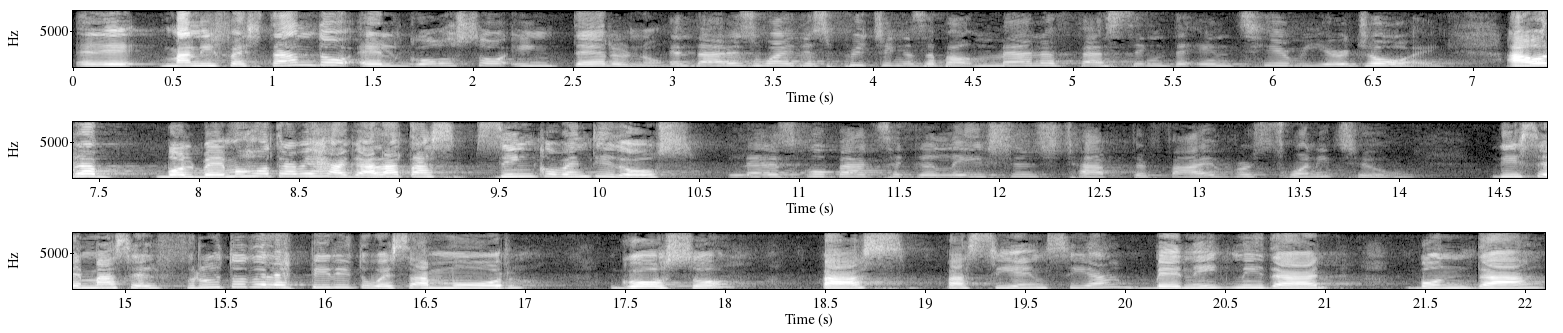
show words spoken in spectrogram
eh, manifestando el gozo interno. And that is why this preaching is about manifesting the interior joy. Ahora volvemos otra vez a Gálatas 5:22. Let us go back to Galatians chapter 5, verse 22. Dice, más el fruto del Espíritu es amor, gozo, paz, paciencia, benignidad, bondad,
